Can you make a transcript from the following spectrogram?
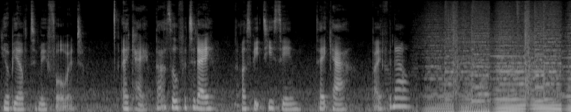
you'll be able to move forward. Okay, that's all for today. I'll speak to you soon. Take care. Bye for now. Thank you.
